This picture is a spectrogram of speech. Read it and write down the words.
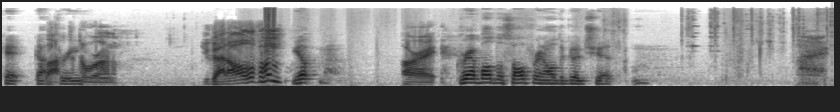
Okay, got Lock three. the door on them. You got all of them? Yep. All right. Grab all the sulfur and all the good shit. All right.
